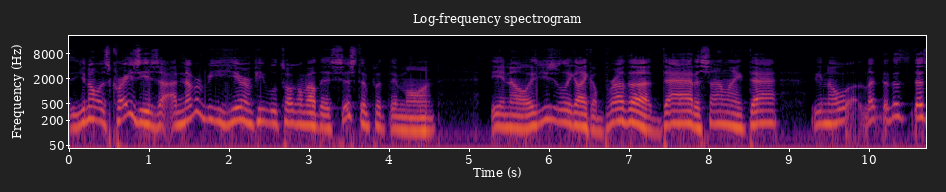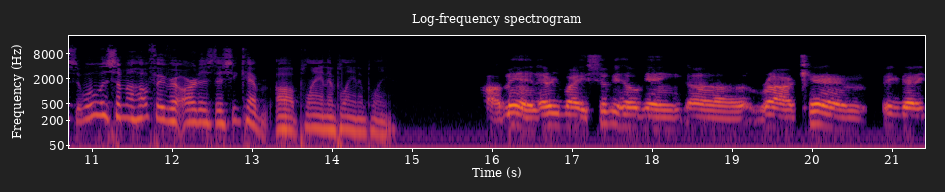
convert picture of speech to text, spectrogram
you know what's crazy is I never be hearing people talking about their sister put them on. You know, it's usually like a brother, a dad, or something like that. You know, let that's that's what was some of her favorite artists that she kept uh playing and playing and playing. Oh man, everybody, Sugarhill Gang, uh, Rakim, Big Daddy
